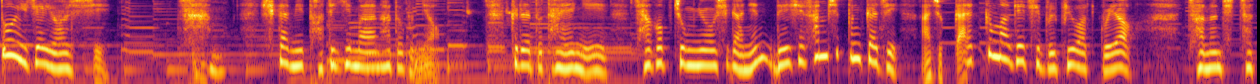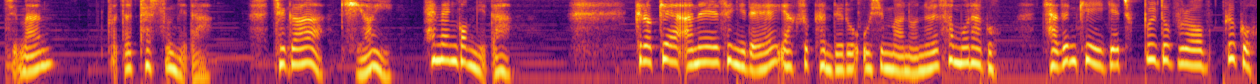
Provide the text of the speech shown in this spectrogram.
또 이제 10시. 참, 시간이 더디기만 하더군요. 그래도 다행히 작업 종료 시간인 4시 30분까지 아주 깔끔하게 집을 비웠고요. 저는 지쳤지만 뿌듯했습니다. 제가 기어이 해낸 겁니다. 그렇게 아내의 생일에 약속한 대로 50만 원을 선물하고 작은 케이크에 촛불도 불어 끄고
